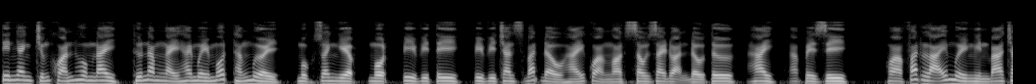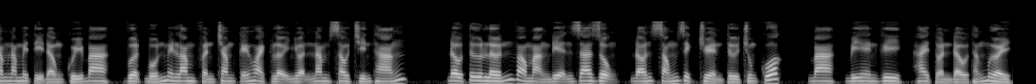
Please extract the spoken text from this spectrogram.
Tin nhanh chứng khoán hôm nay, thứ năm ngày 21 tháng 10, mục doanh nghiệp 1, PVT, PV Trans bắt đầu hái quả ngọt sau giai đoạn đầu tư 2, APG. Hòa phát lãi 10.350 tỷ đồng quý 3, vượt 45% kế hoạch lợi nhuận năm sau 9 tháng. Đầu tư lớn vào mảng điện gia dụng, đón sóng dịch chuyển từ Trung Quốc. 3. BNG, 2 tuần đầu tháng 10,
